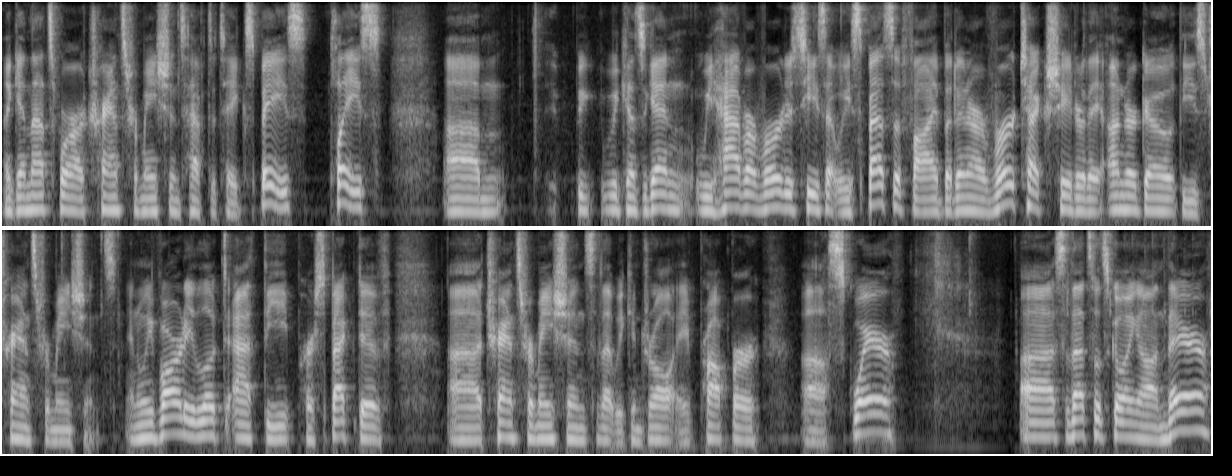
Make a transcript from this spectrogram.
Again, that's where our transformations have to take space place. Um, because again, we have our vertices that we specify, but in our vertex shader, they undergo these transformations. And we've already looked at the perspective uh, transformation so that we can draw a proper uh, square. Uh, so that's what's going on there.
